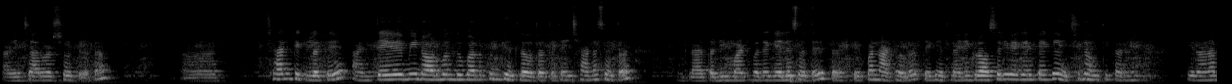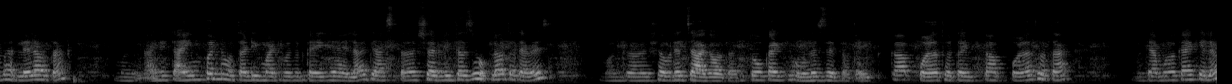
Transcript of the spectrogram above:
साडेचार वर्ष होते आता. छान टिकलं ते. आणि ते मी नॉर्मल दुकानातून घेतलं होतं. तर ते छानच होतं. म्हटलं आता डीमार्टमध्ये गेलेच होते. तर ते पण आठवलं. ते घेतलं. आणि ग्रॉसरी वगैरे काही घ्यायची नव्हती कारण किराणा भरलेला होता. म्हणून. आणि टाईम पण नव्हता डीमार्टमधून काही घ्यायला. जास्त शर्विल तर झोपला होता त्यावेळेस. मग शौर्यात जागा होता. तो काय घेऊनच देत नव्हता इतका पळत होता इतका पळत होता. मग त्यामुळं काय केलं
